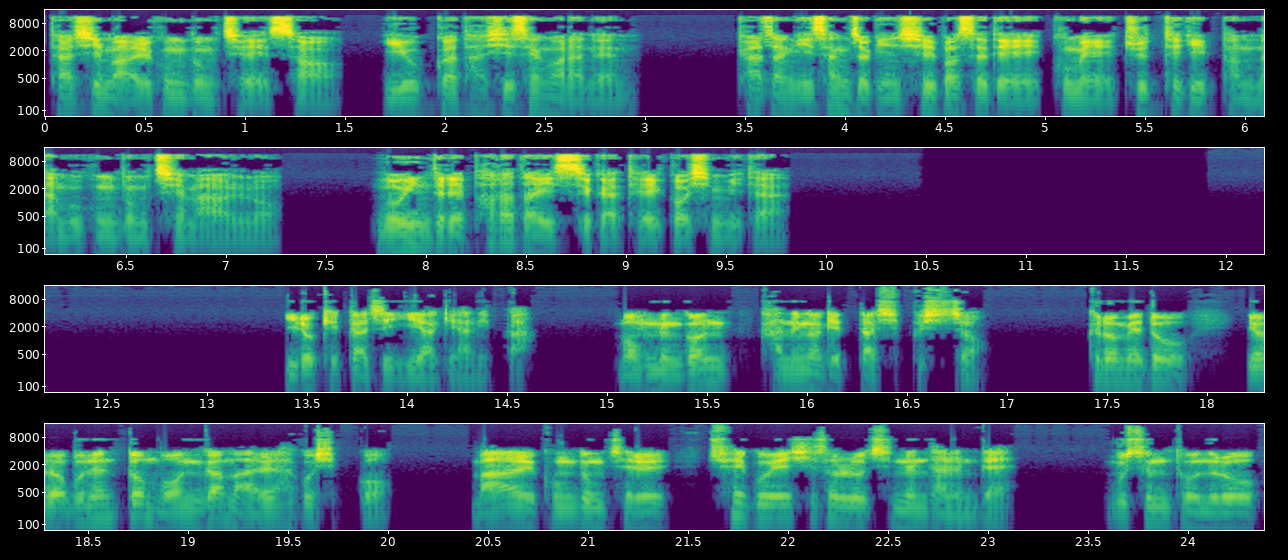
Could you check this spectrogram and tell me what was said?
다시 마을 공동체에서 이웃과 다시 생활하는 가장 이상적인 실버 세대의 꿈의 주택 입합 나무 공동체 마을로 노인들의 파라다이스가 될 것입니다. 이렇게까지 이야기하니까 먹는 건 가능하겠다 싶으시죠? 그럼에도 여러분은 또 뭔가 말을 하고 싶고 마을 공동체를 최고의 시설로 짓는다는데 무슨 돈으로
